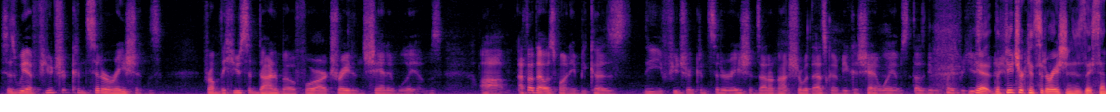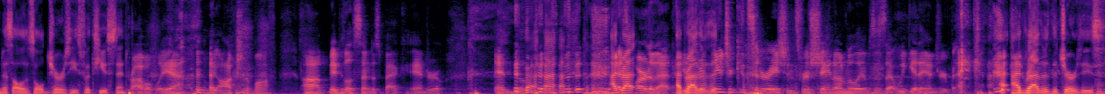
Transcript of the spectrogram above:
says we have future considerations from the Houston Dynamo for our trade in Sheanon Williams. Um, I thought that was funny because the future considerations. I'm not sure what that's going to be because Sheanon Williams doesn't even play for Houston. yeah, the future anymore. consideration is they send us all his old jerseys with Houston. Probably, yeah. And we auction them off. Um, Maybe they'll send us back Andrew. and the, I'd As ra- part of that, I'd rather The the- future considerations for Sheanon Williams is that we get Andrew back. I- I'd rather the jerseys.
